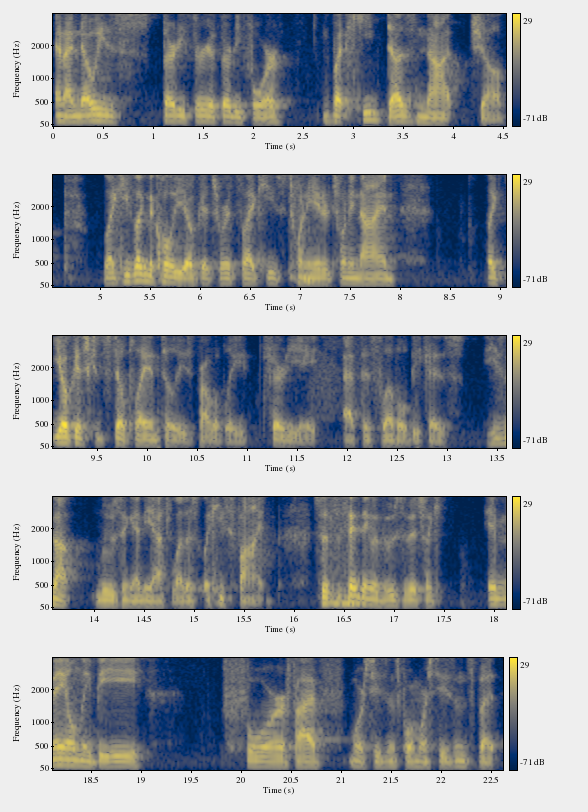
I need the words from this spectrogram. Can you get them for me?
And I know he's 33 or 34, but he does not jump. Like he's like Nikola Jokic, where it's like he's 28 or 29. Like Jokic could still play until he's probably 38 at this level because he's not losing any athleticism. Like he's fine. So it's the same thing with Vucevic. Like it may only be four or five more seasons, four more seasons, but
